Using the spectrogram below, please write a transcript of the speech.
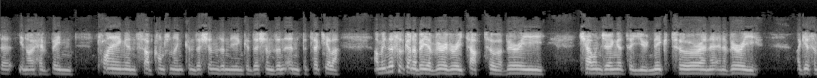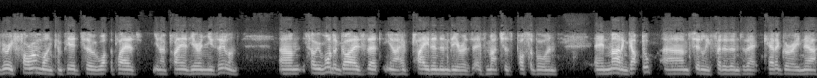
that you know have been playing in subcontinent conditions, Indian conditions in, in particular. I mean, this is going to be a very, very tough tour, very challenging. It's a unique tour and, and a very, I guess, a very foreign one compared to what the players, you know, playing here in New Zealand. Um, so we wanted guys that, you know, have played in India as, as much as possible. And, and Martin Guptill um, certainly fitted into that category. Now,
